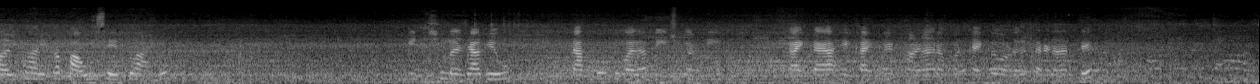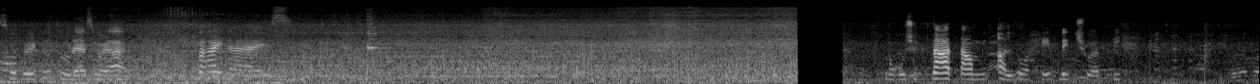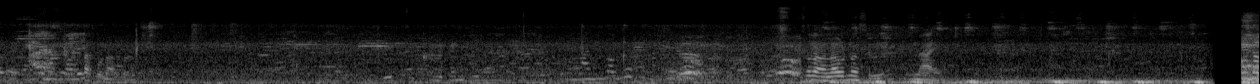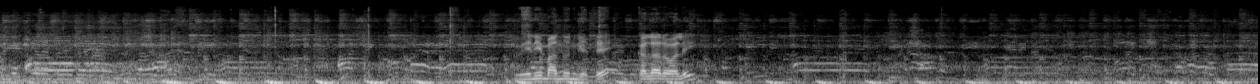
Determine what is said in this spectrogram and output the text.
हलका हलका पाऊस येतो आहे. बीचची मजा घेऊ. दाखवू तुम्हाला बीचवरती काय काय आहे काय काय खाणार आपण काय काय ऑर्डर करणार ते. सो भेटू थोड्याच वेळात. बाय गायस बघू शकता. आता आम्ही आलो आहे बीचवरती अलाउड नसेल नाही. वेणी बांधून घेते कलरवाली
